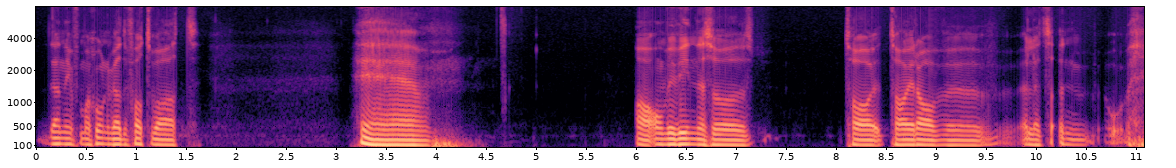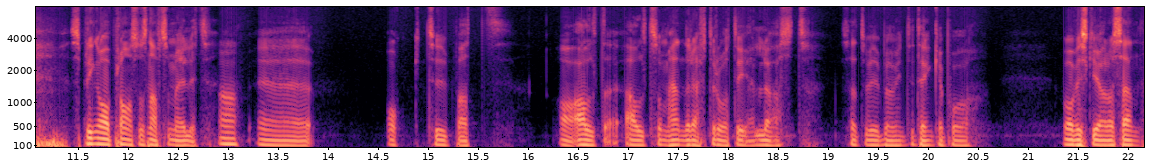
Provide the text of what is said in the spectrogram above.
den informationen vi hade fått var att eh, ja, om vi vinner så ta, ta er av, eh, eller ta, springa av plan så snabbt som möjligt. Ja. Eh, och typ att ja, allt, allt som händer efteråt är löst. Så att vi behöver inte tänka på vad vi ska göra sen.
